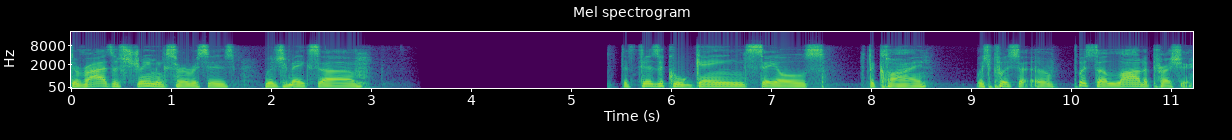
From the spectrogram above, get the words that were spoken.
the rise of streaming services, which makes um, the physical game sales decline, which puts uh, puts a lot of pressure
